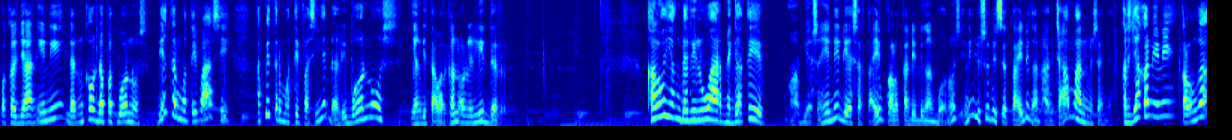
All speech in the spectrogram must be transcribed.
pekerjaan ini dan engkau dapat bonus. Dia termotivasi, tapi termotivasinya dari bonus yang ditawarkan oleh leader. Kalau yang dari luar negatif, Wah, biasanya ini dia sertai kalau tadi dengan bonus, ini justru disertai dengan ancaman misalnya. Kerjakan ini, kalau enggak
